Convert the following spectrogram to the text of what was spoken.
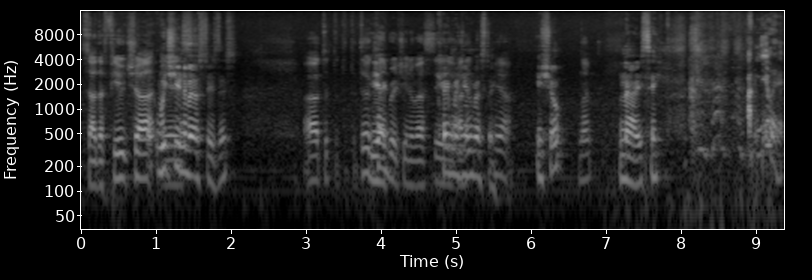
so the future Which is- university is this? Uh, d- Yeah. Cambridge University. Cambridge University? Yeah. You sure? No. No. You see. I knew it.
